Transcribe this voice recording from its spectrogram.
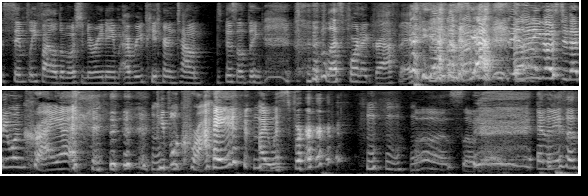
simply filed a motion to rename every Peter in town to something less pornographic. Yes, yes. and then he goes, "Did anyone cry yet?" People cry. I whisper. Oh, so good. And then he says,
